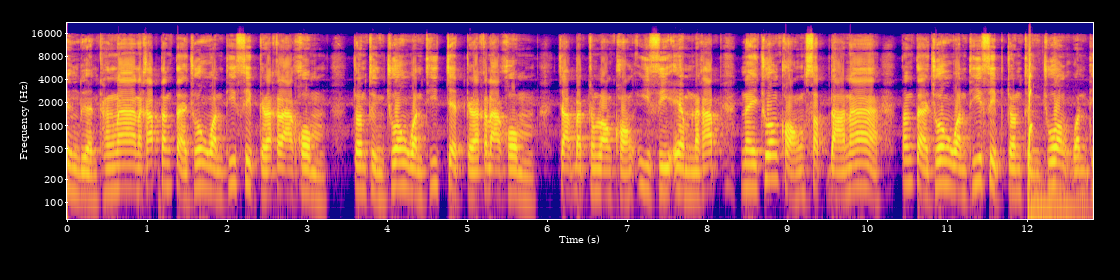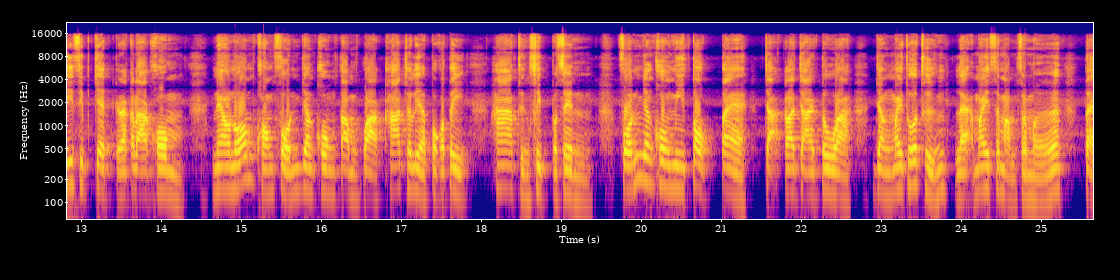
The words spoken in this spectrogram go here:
1 เดือนข้างหน้านะครับ ตั้งแต่ช่วงวันที่ 10 กรกฎาคม จนถึงช่วงวันที่ 7 กรกฎาคม จากแบบจำลองของ ECM นะครับ ในช่วงของสัปดาห์หน้า ตั้งแต่ช่วงวันที่ 10 จนถึงช่วงวันที่ 17 กรกฎาคม แนวโน้มของฝนยังคงต่ำกว่าค่าเฉลี่ยปกติ 5-10%ฝนยังคงมีตกแต่จะกระจายตัวยังไม่ทั่วถึงและไม่สม่ำเสมอ แต่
